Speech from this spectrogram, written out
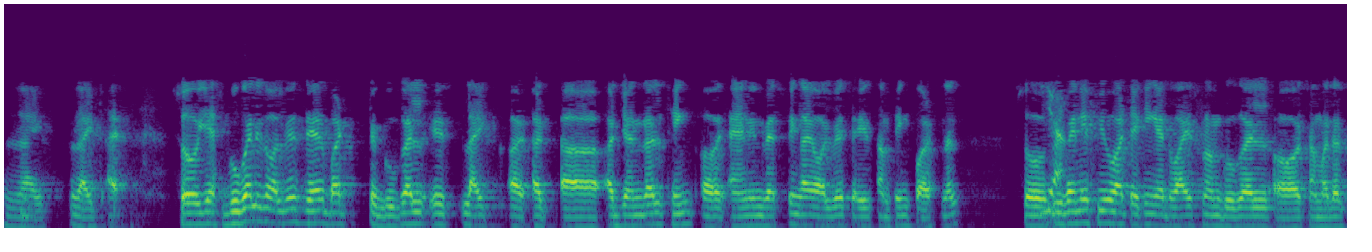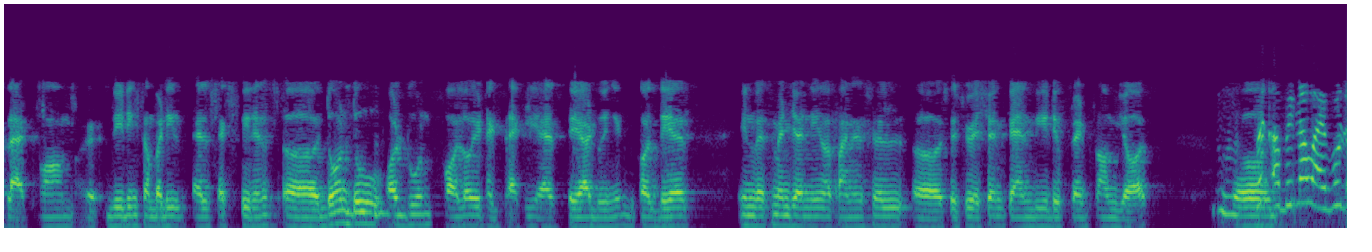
Right, right. I, so yes, Google is always there, but Google is like a, a, a general thing, uh, and investing, I always say, is something personal. So Yeah. even if you are taking advice from Google or some other platform, uh, reading somebody else's experience, uh, don't do or don't follow it exactly as they are doing it because their investment journey or financial uh, situation can be different from yours. Mm. So- But Abhinav, I would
